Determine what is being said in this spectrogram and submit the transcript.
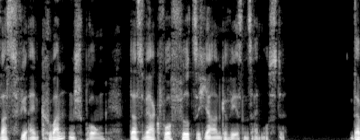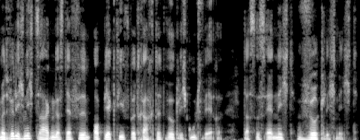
was für ein Quantensprung das Werk vor 40 Jahren gewesen sein musste. Damit will ich nicht sagen, dass der Film objektiv betrachtet wirklich gut wäre. Das ist er nicht, wirklich nicht.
